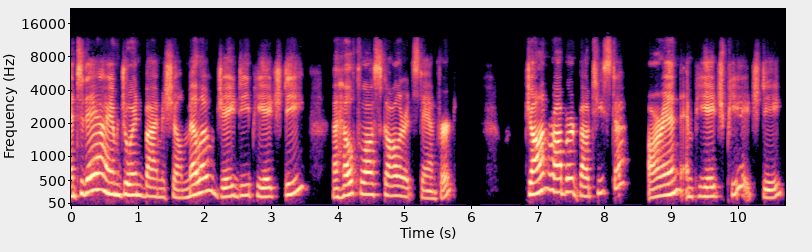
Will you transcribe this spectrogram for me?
and today I am joined by Michelle Mello, JD PhD, a health law scholar at Stanford, John Robert Bautista, RN and PH PhD,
